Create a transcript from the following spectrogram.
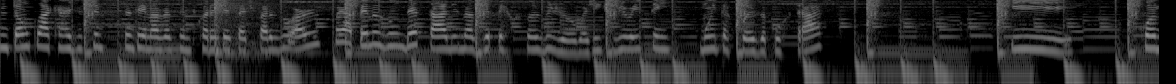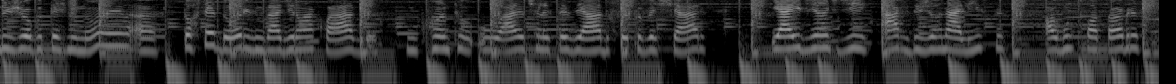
Então o placar de 169 a 147 para os Warriors foi apenas um detalhe nas repercussões do jogo. A gente viu aí que tem muita coisa por trás. E quando o jogo terminou, né, torcedores invadiram a quadra, enquanto o Wild anestesiado foi pro vestiário. E aí, diante de ávidos jornalistas, alguns fotógrafos,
